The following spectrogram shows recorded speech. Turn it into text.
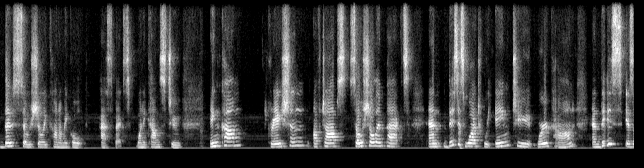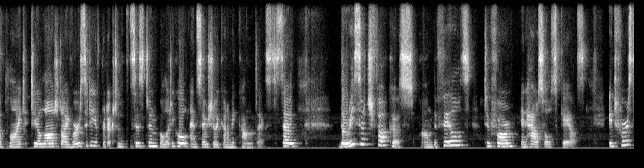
those socio-economical aspects when it comes to income, creation of jobs, social impacts, and this is what we aim to work on. And this is applied to a large diversity of production system, political and socio-economic contexts. So the research focus on the fields to farm and household scales. It first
